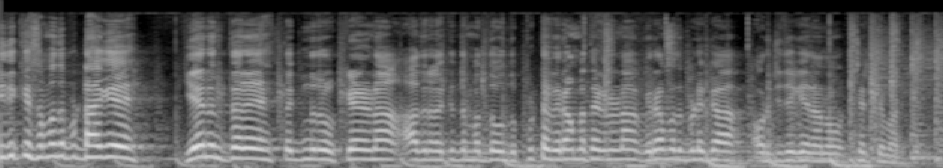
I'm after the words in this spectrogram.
ಇದಕ್ಕೆ ಸಂಬಂಧಪಟ್ಟ ಹಾಗೆ ಏನಂತಾರೆ ತಜ್ಞರು ಕೇಳೋಣ, ಆದರೆ ಅದಕ್ಕಿಂತ ಮೊದಲು ಒಂದು ಪುಟ್ಟ ವಿರಾಮ ತಗೊಳ್ಳೋಣ. ವಿರಾಮದ ಬಳಿಕ ಅವ್ರ ಜೊತೆಗೆ ನಾನು ಚರ್ಚೆ ಮಾಡ್ತೀನಿ.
